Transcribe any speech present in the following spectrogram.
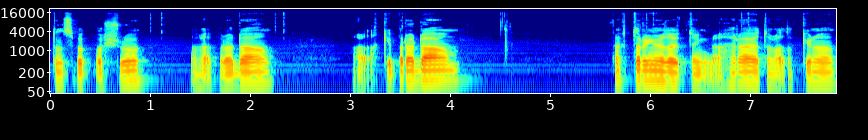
ten si pak pošlu. Tohle prodám. Tohle taky prodám. Faktorně tady to někdo hraje, tohle taky ne.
